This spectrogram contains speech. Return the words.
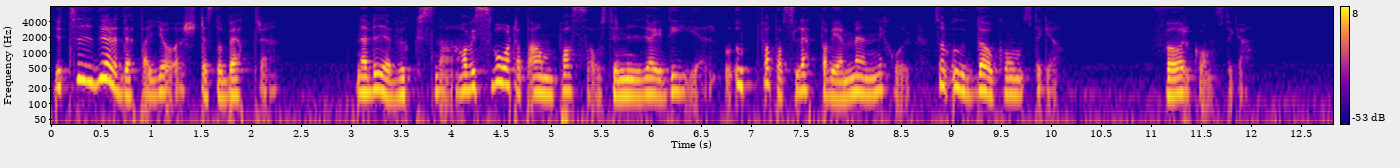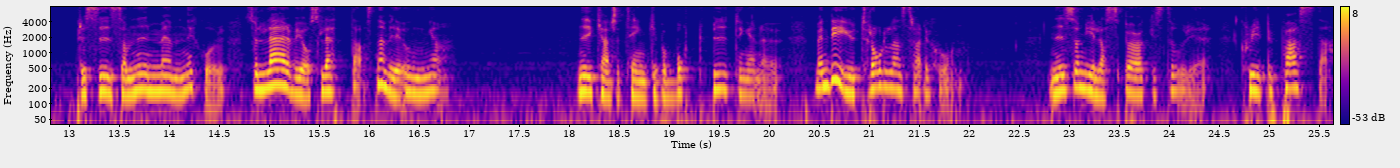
Ju tidigare detta görs, desto bättre. När vi är vuxna har vi svårt att anpassa oss till nya idéer och uppfattas lätt av er människor som udda och konstiga. För konstiga. Precis som ni människor så lär vi oss lättast när vi är unga. Ni kanske tänker på bortbytingar nu, men det är ju trollens tradition. Ni som gillar spökhistorier, creepypasta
